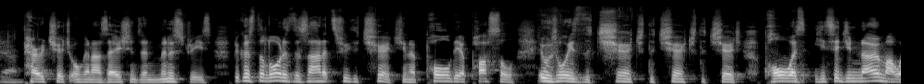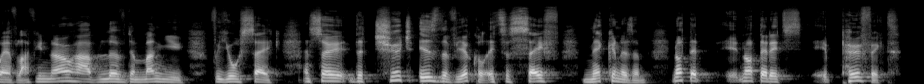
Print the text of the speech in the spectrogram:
yeah. parachurch organizations and ministries because the Lord has designed it through the church. You know, Paul the apostle, it was always the church, the church, the church. Paul was, he said, you know my way of life. You know how I've lived among you for your sake. And so the church is the vehicle. It's a safe mechanism. Not that not that it's perfect,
